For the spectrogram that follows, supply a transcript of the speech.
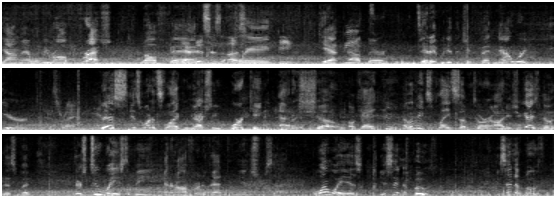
down there when we were all fresh, well fed, yeah, this is us clean, beat. get out there, did it. We did the Jeep event. Now we're here. That's right. This is what it's like when you're actually working at a show, okay? Now let me explain something to our audience. You guys know this, but there's two ways to be at an off-road event from the industry side. The one way is you sit in a booth. You sit in a booth and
